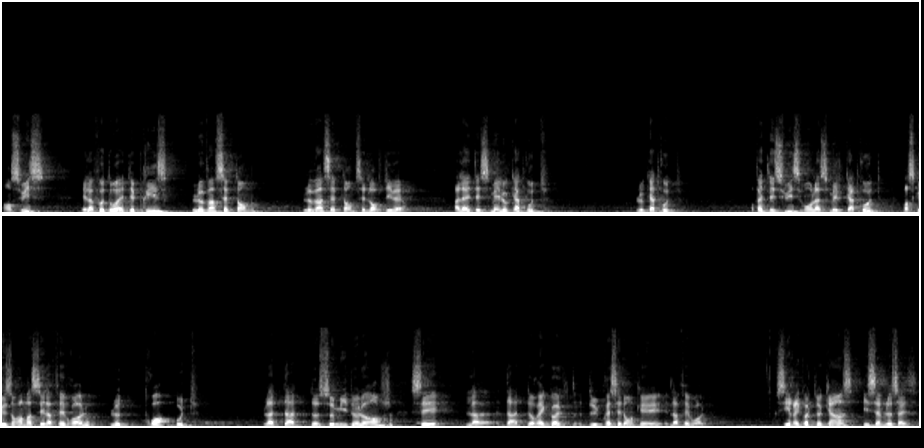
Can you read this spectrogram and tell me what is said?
en Suisse, et la photo a été prise le 20 septembre. Le 20 septembre, c'est de l'orge d'hiver. Elle a été semée le 4 août. Le 4 août. En fait, les Suisses vont la semer le 4 août parce qu'ils ont ramassé la févrole le 3 août. La date de semis de l'orge, c'est la date de récolte du précédent qui est la févrole. S'ils récoltent le 15, ils sèment le 16.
